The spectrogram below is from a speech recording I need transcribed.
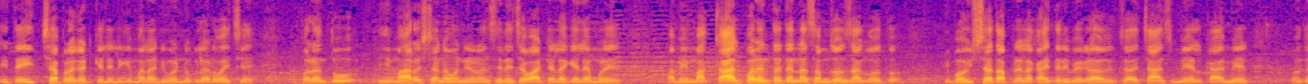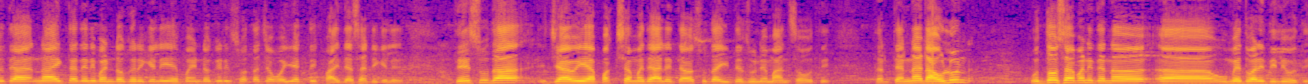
इथे इच्छा प्रकट केलेली की मला निवडणूक लढवायची आहे. परंतु ही महाराष्ट्र नवनिर्माण सेनेच्या वाट्याला गेल्यामुळे आम्ही मा कालपर्यंत त्यांना समजावून सांगत होतो की भविष्यात आपल्याला काहीतरी वेगळा चान्स मिळेल काय मिळेल. परंतु त्या न ऐकता त्यांनी बंडखोरी केली. हे बंडखोरी स्वतःच्या वैयक्तिक फायद्यासाठी केली ते सुद्धा ज्यावेळी या पक्षामध्ये आले तेव्हा सुद्धा इथे जुने माणसं होती. तर त्यांना डावलून उद्धव साहेबांनी त्यांना उमेदवारी दिली होती.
